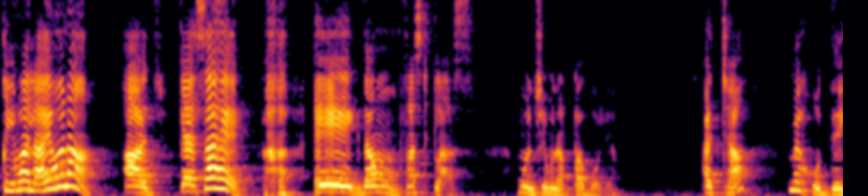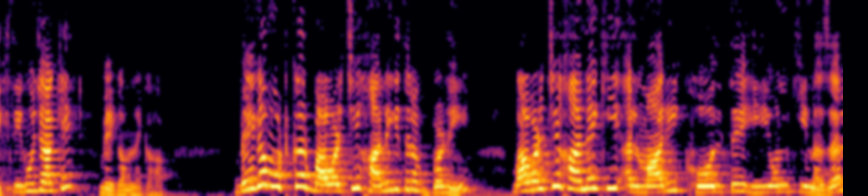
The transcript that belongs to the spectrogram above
قیمہ لائے ہو نا؟ آج کیسا ہے؟ ایک دم فرسٹ کلاس منشی منقع بولے۔ اچھا میں خود دیکھتی ہوں جا کے، بیگم نے کہا۔ بیگم اٹھ کر باورچی خانے کی طرف بڑھی۔ باورچی خانے کی الماری کھولتے ہی ان کی نظر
